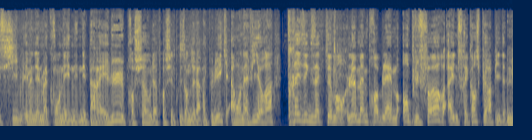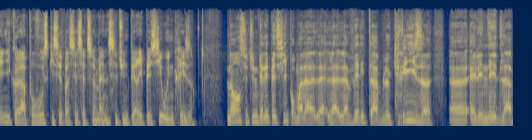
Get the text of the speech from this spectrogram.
si Emmanuel Macron n'est pas réélu, le prochain ou la prochaine présidente de la République, à mon avis, aura très exactement le même problème en plus fort à une fréquence plus rapide. Mais Nicolas, pour vous, ce qui s'est passé cette semaine, c'est une péripétie ou une crise? Non, c'est une péripétie. Pour moi, la, la, la, la véritable crise, euh, elle est née de la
